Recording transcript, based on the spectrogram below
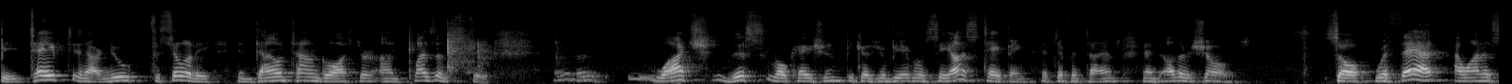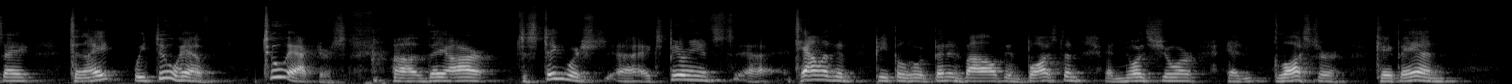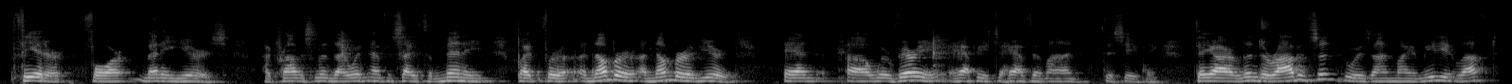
be taped in our new facility in downtown Gloucester on Pleasant Street. Watch this location because you'll be able to see us taping at different times and other shows. So, with that, I want to say tonight we do have two actors. Uh, they are distinguished, uh, experienced, uh, talented people who have been involved in Boston and North Shore and Gloucester, Cape Ann theater for many years. I promised Linda I wouldn't emphasize the many, but for a number, a number of years. And uh, we're very happy to have them on this evening. They are Linda Robinson, who is on my immediate left,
